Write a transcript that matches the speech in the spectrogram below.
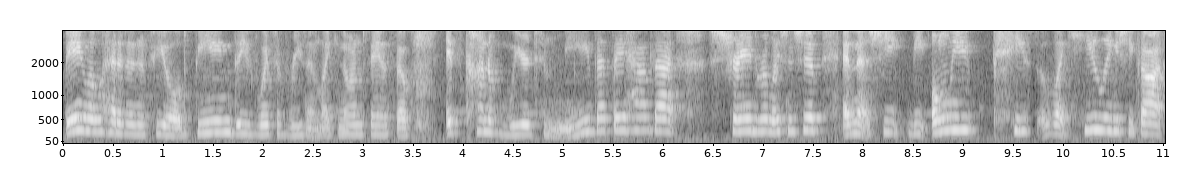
being level headed in the field, being the voice of reason. Like, you know what I'm saying? So it's kind of weird to me that they have that strained relationship and that she, the only piece of like healing she got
